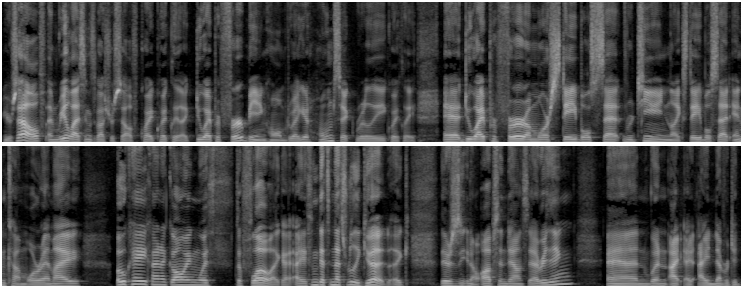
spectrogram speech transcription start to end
yourself and realize things about yourself quite quickly. Like, do I prefer being home? Do I get homesick really quickly? Uh, do I prefer a more stable set routine, like stable set income, or am I okay kind of going with the flow like I, I think that's and that's really good like there's you know ups and downs to everything. And when I, I i never did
